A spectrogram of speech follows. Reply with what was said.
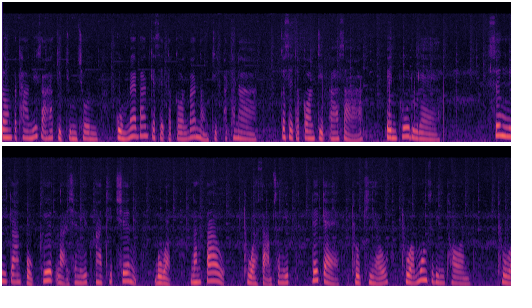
รองประธานวิสาหกิจชุมชน กลุ่มแม่บ้านเกษตรกรบ้านหนองจิกพัฒนา เกษตรกรจิตอาสา เป็นผู้ดูแล ซึ่งมีการปลูกพืชหลายชนิดอาทิเช่น บวบ น้ำเต้า ถั่วสามชนิด ได้แก่ ถั่วเขียว ถั่วม่วงสลินทรถั่ว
